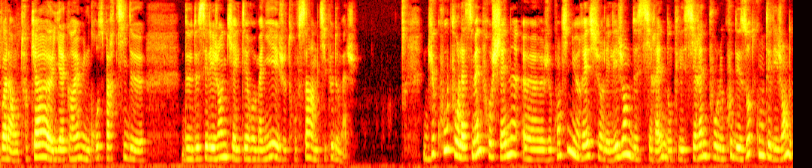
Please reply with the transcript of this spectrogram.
voilà, en tout cas, il y a quand même une grosse partie de de, ces légendes qui a été remaniée et je trouve ça un petit peu dommage. Du coup, pour la semaine prochaine, euh, je continuerai sur les légendes de sirènes, donc les sirènes pour le coup des autres contes et légendes.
